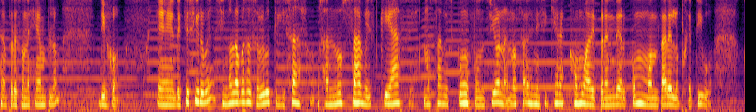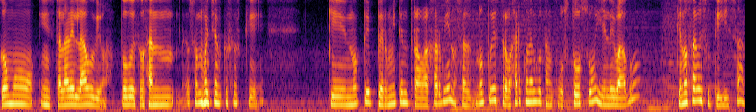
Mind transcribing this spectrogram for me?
pero es un ejemplo. Dijo, eh, ¿de qué sirve si no la vas a saber utilizar? O sea, no sabes qué hace, no sabes cómo funciona, no sabes ni siquiera cómo aprender, cómo montar el objetivo, cómo instalar el audio, todo eso. O sea, son muchas cosas que, que no te permiten trabajar bien. O sea, no puedes trabajar con algo tan costoso y elevado que no sabes utilizar.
